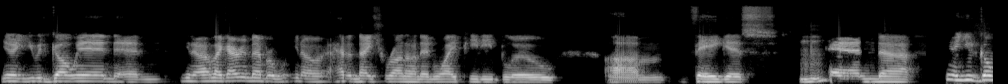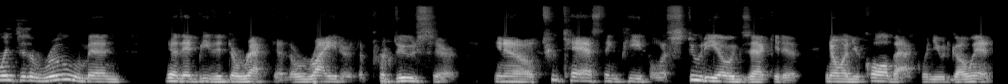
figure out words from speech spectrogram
you know, you would go in and, you know, like I remember, you know, I had a nice run on NYPD Blue, um, Vegas, Mhm. and, uh, you know, you'd go into the room and, you know, there'd be the director, the writer, the producer, you know, two casting people, a studio executive, you know, on your callback when you would go in.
